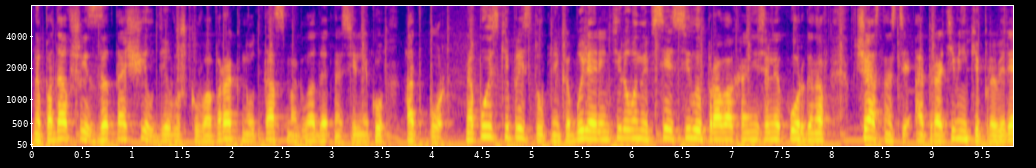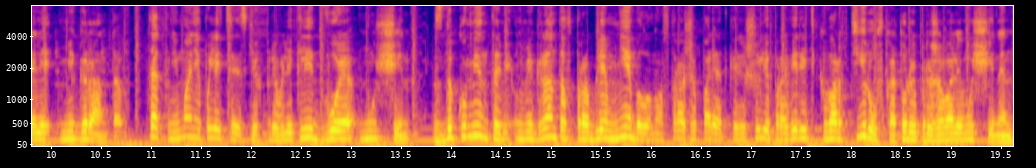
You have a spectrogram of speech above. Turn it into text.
Нападавший затащил девушку во враг, но та смогла дать насильнику отпор. На поиски преступника были ориентированы все силы правоохранительных органов. В частности, оперативники проверяли мигрантов. Так, внимание полицейских привлекли двое мужчин. С документами у мигрантов проблем не было, но стражи порядка решили проверить квартиру, в которой проживали мужчины.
